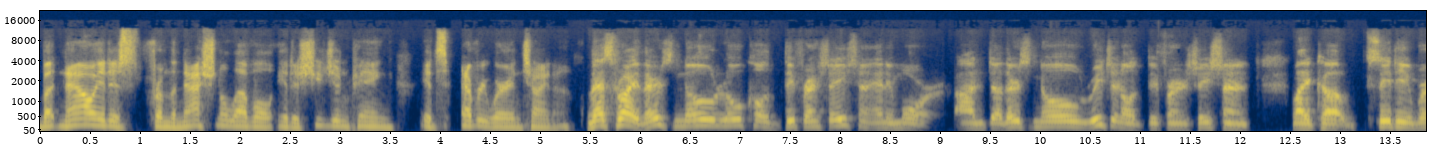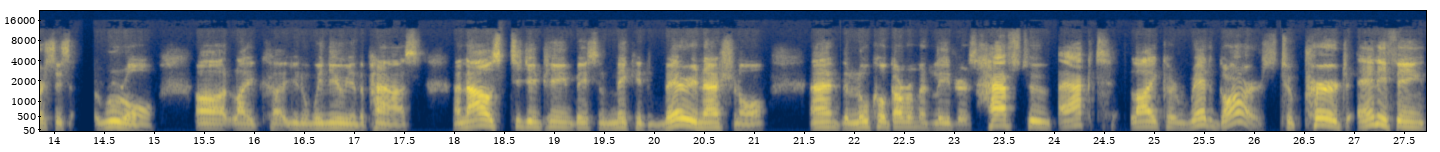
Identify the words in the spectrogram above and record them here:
But now it is from the national level, it is Xi Jinping, it's everywhere in China. That's right. There's no local differentiation anymore. And uh, there's no regional differentiation like uh, city versus rural, uh, like uh, you know we knew in the past. And now Xi Jinping basically make it very national and the local government leaders have to act like red guards to purge anything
